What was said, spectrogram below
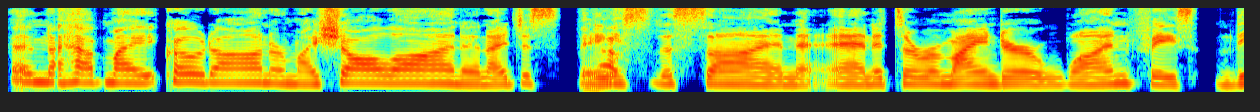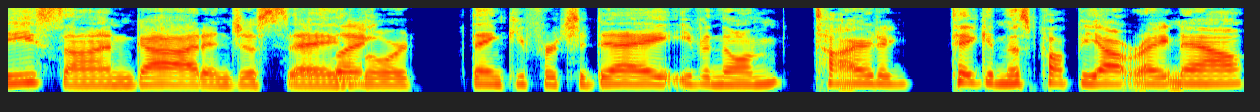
and I have my coat on or my shawl on and I just face the sun. And it's a reminder one, face the sun, God, and just say, like, Lord, thank you for today. Even though I'm tired of taking this puppy out right now,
